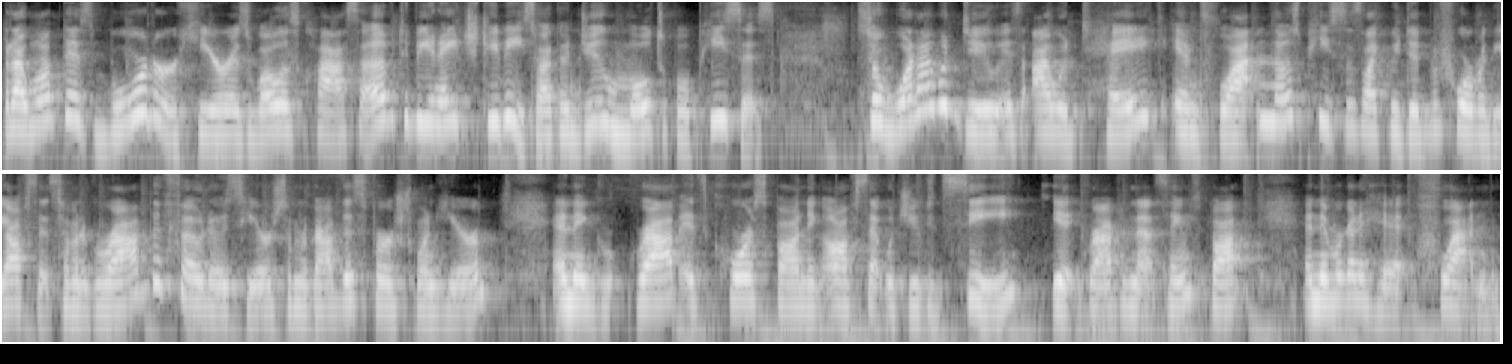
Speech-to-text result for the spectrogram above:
but I want this border here as well as class of to be an HTV so I can do multiple pieces. So what I would do is I would take and flatten those pieces like we did before with the offset. So I'm gonna grab the photos here. So I'm gonna grab this first one here and then grab its corresponding offset, which you can see it grabbed in that same spot. And then we're gonna hit flatten.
